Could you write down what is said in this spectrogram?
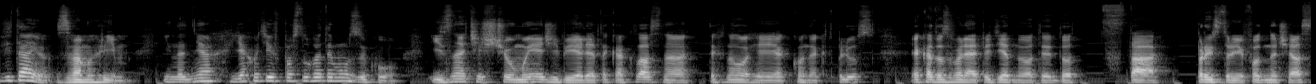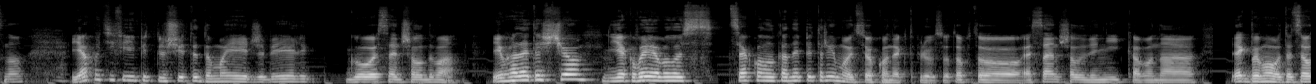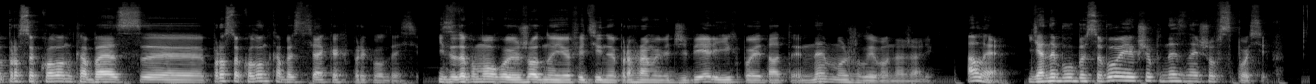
Вітаю! З вами Грім. І на днях я хотів послухати музику. І знаючи, що у моєї JBL є така класна технологія, як Connect Plus, яка дозволяє під'єднувати до 100 пристроїв одночасно, я хотів її підключити до моєї JBL Go Essential 2. І вгадайте що? Як виявилось, ця колонка не підтримує цього Connect Plus. Тобто Essential лінійка, вона як би мовити, це от просто колонка без. е, Просто колонка без всяких приколдесів. І за допомогою жодної офіційної програми від JBL їх поєднати неможливо, на жаль. Але я не був би собою, якщо б не знайшов спосіб,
